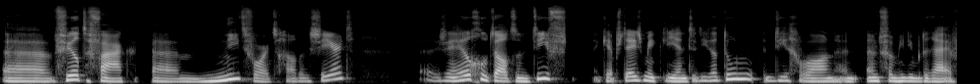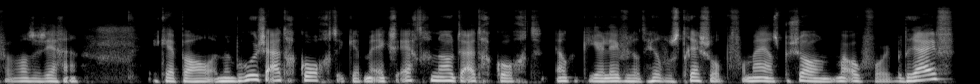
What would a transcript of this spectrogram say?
uh, veel te vaak um, niet wordt geadresseerd. Er is een heel goed alternatief. Ik heb steeds meer cliënten die dat doen, die gewoon een, een familiebedrijf waarvan ze zeggen: Ik heb al mijn broers uitgekocht, ik heb mijn ex-echtgenoten uitgekocht. Elke keer levert dat heel veel stress op voor mij als persoon, maar ook voor het bedrijf.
